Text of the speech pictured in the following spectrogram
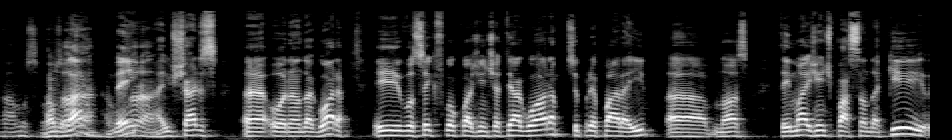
Vamos, vamos, vamos lá? Amém? Vamos aí o Charles uh, orando agora. E você que ficou com a gente até agora, se prepara aí. Uh, nós tem mais gente passando aqui,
